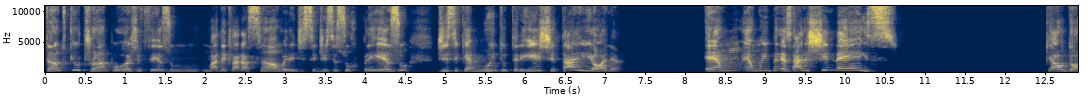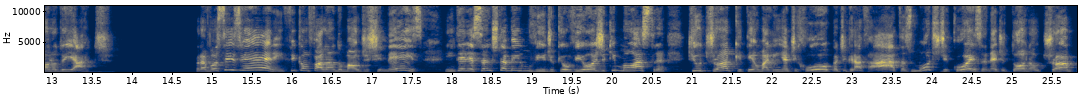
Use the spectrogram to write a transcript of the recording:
Tanto que o Trump hoje fez um, uma declaração, ele se disse surpreso, disse que é muito triste, tá aí, olha, é um, é um empresário chinês que é o dono do iate. Para vocês verem, ficam falando mal de chinês. Interessante também um vídeo que eu vi hoje que mostra que o Trump, que tem uma linha de roupa, de gravatas, um monte de coisa, né, de Donald Trump,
